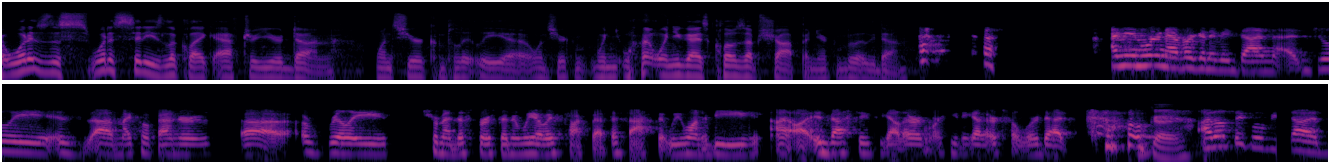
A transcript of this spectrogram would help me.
right, what is this? What does cities look like after you're done? Once you're completely, uh, once you're when when you guys close up shop and you're completely done. I mean, we're never going to be done. Uh, Julie is uh, my co-founder, is uh, a really tremendous person, and we always talk about the fact that we want to be uh, investing together and working together till we're dead. So okay. I don't think we'll be done,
